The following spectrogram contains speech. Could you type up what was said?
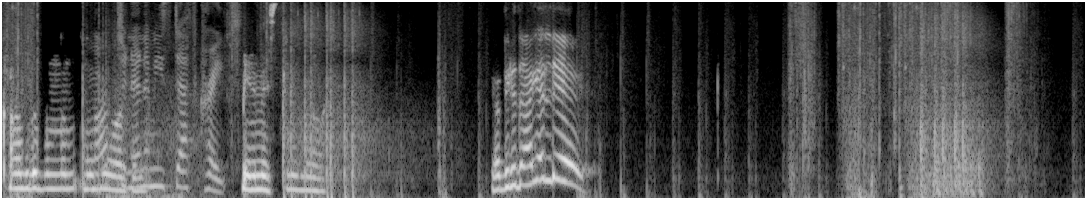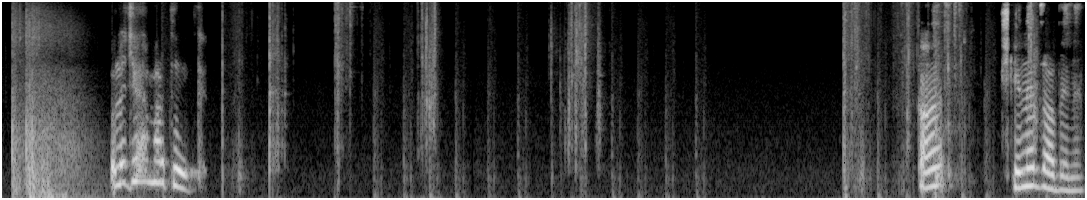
Kan bir de bunların mumu var. An benim. enemy's death crate. Benim eskimde ne var? Ya biri daha geldi. Öleceğim artık. Kan şey nerede abi ne?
